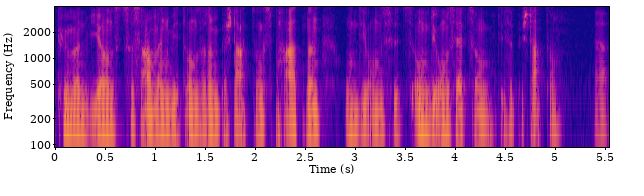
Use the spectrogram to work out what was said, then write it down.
kümmern wir uns zusammen mit unseren Bestattungspartnern um die, Umsetz um die Umsetzung dieser Bestattung. Ja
